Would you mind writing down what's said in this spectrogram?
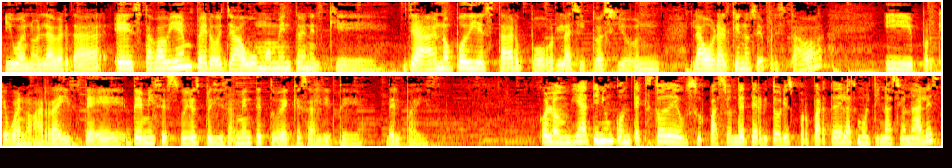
y bueno, la verdad estaba bien, pero ya hubo un momento en el que ya no podía estar por la situación laboral que no se prestaba y porque bueno, a raíz de, de mis estudios precisamente tuve que salir de, del país. Colombia tiene un contexto de usurpación de territorios por parte de las multinacionales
